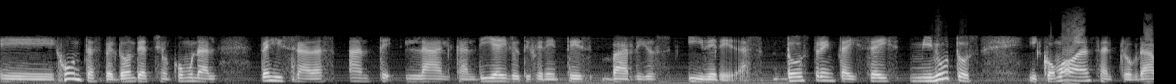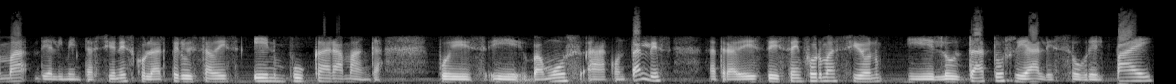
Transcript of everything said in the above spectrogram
eh, juntas, perdón, de acción comunal registradas ante la alcaldía y los diferentes barrios y veredas. 2.36 minutos. ¿Y cómo avanza el programa de alimentación escolar, pero esta vez en Bucaramanga? Pues eh, vamos a contarles a través de esta información eh, los datos reales sobre el PAE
